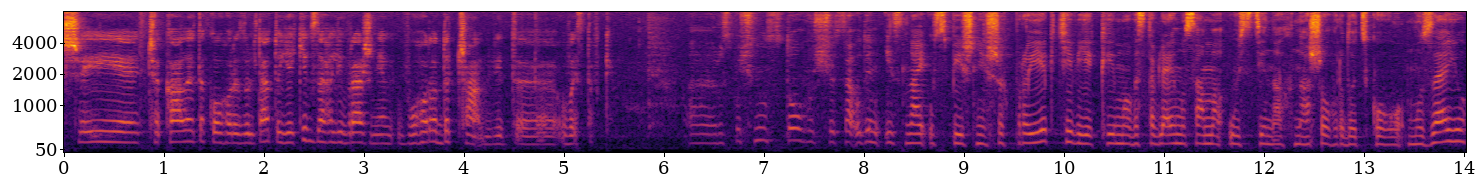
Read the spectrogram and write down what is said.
Чи чекали такого результату? Які взагалі враження в городочан від е, виставки? Е, Розпочну з того, що це один із найуспішніших проєктів, який ми виставляємо саме у стінах нашого городоцького музею.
